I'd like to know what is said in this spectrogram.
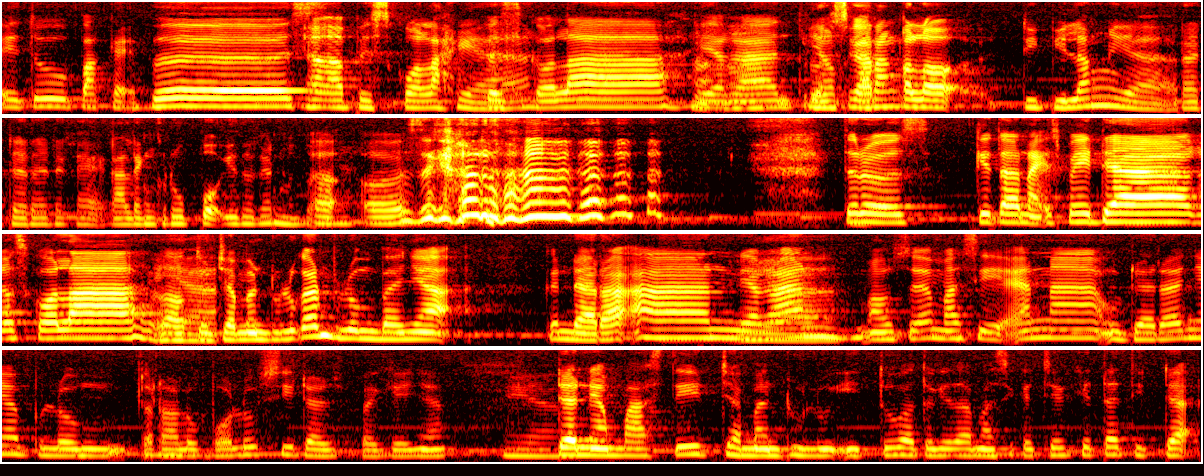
itu pakai bus Ya, habis sekolah ya. ke sekolah ya kan terus yang sekarang kalau dibilang ya rada-rada kayak kaleng kerupuk gitu kan bentuknya. Oh, oh, sekarang. Terus kita naik sepeda ke sekolah. Waktu Iya. zaman dulu kan belum banyak kendaraan, ya Iya. kan? Maksudnya masih enak, udaranya belum terlalu polusi dan sebagainya. Iya. Dan yang pasti zaman dulu itu waktu kita masih kecil kita tidak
